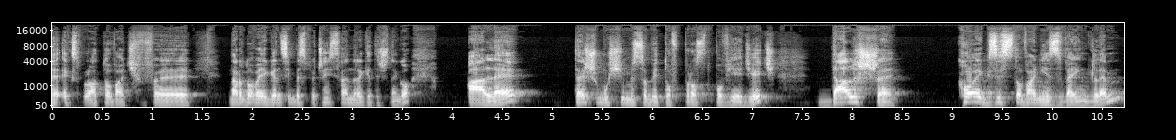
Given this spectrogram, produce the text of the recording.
y, eksploatować w y, Narodowej Agencji Bezpieczeństwa Energetycznego, ale też musimy sobie to wprost powiedzieć, dalsze koegzystowanie z węglem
